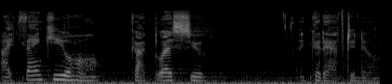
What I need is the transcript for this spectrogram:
I thank you all. God bless you, and good afternoon.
